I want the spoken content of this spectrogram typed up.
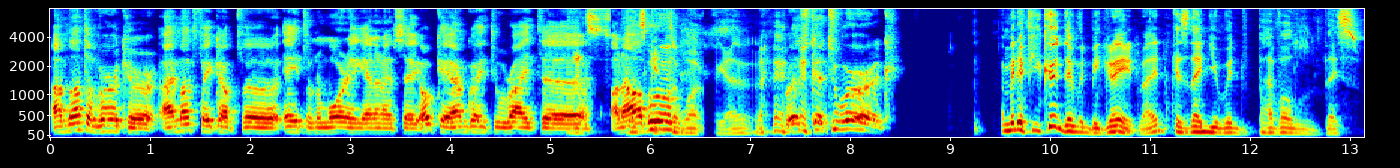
I'm not a worker. I not wake up uh, eight in the morning and then I'm saying, okay, I'm going to write uh, let's, an let's album. Get to work, yeah. let's get to work. I mean, if you could, it would be great, right? Because then you would have all this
